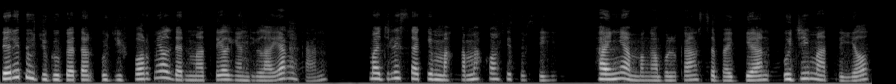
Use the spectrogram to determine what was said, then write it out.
Dari tujuh gugatan uji formil dan material yang dilayangkan, Majelis Hakim Mahkamah Konstitusi hanya mengabulkan sebagian uji material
